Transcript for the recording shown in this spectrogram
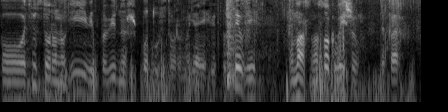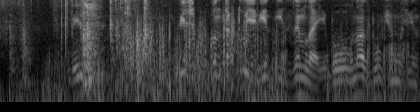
по цю сторону і відповідно ж по ту сторону. Я їх відпустив і у нас носок вийшов тепер більш, більш контактує він із землею, бо у нас був чомусь він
